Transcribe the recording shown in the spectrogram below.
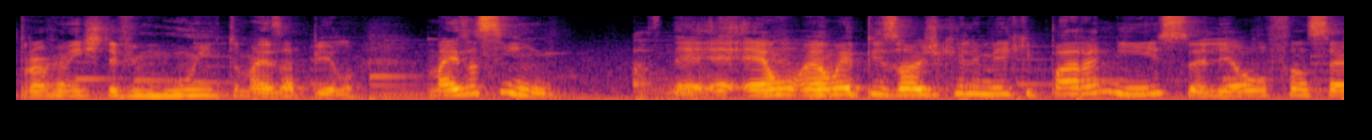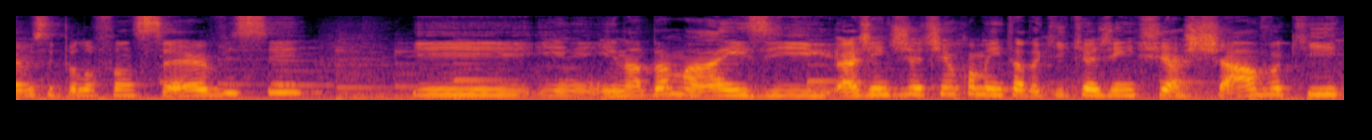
provavelmente teve muito mais apelo. Mas assim, é, é, é, um, é um episódio que ele meio que para nisso. Ele é o fanservice pelo fanservice e, e, e nada mais. E a gente já tinha comentado aqui que a gente achava que,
